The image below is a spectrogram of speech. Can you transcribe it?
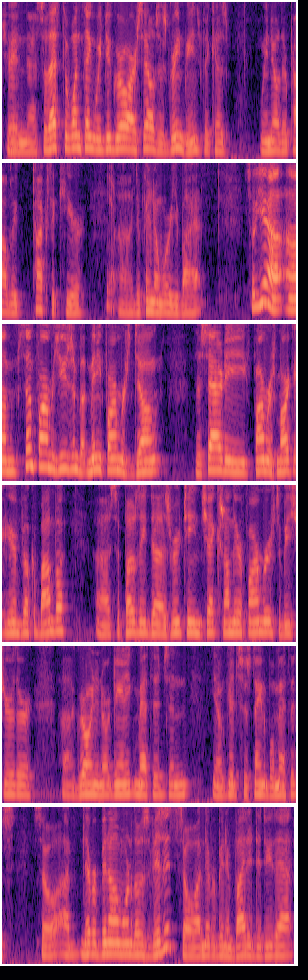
True. And uh, so that's the one thing we do grow ourselves is green beans because we know they're probably toxic here, Yep. uh, depending on where you buy it. So yeah, um, some farmers use them, but many farmers don't. The Saturday Farmers Market here in Vilcabamba uh, supposedly does routine checks on their farmers to be sure they're uh, growing in organic methods and you know good sustainable methods. So I've never been on one of those visits, so I've never been invited to do that.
